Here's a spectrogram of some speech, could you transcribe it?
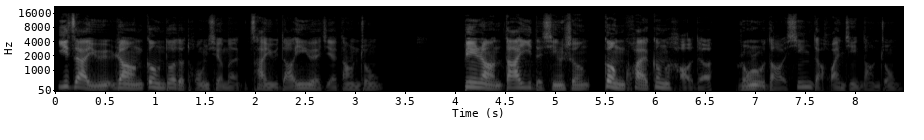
意在于让更多的同学们参与到音乐节当中，并让大一的新生更快、更好地融入到新的环境当中。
